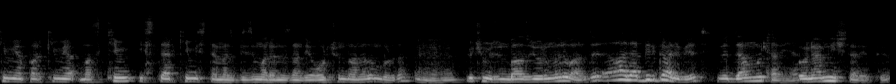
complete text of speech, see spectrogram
Kim yapar, kim yapmaz, kim ister, kim istemez bizim aramızdan diye Orçun'u da analım burada. Hı hı. Üçümüzün bazı yorumları vardı. Hala bir galibiyet ve Denver önemli işler yapıyor.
